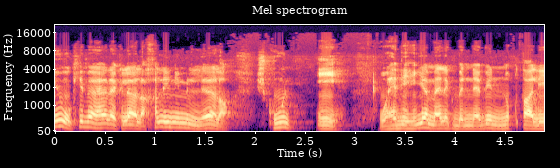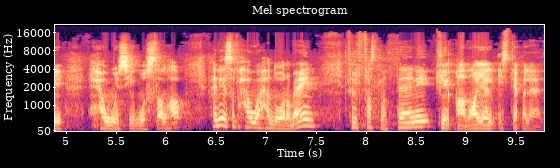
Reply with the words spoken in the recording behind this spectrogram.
يو كيف هذاك لا لا خليني من لا لا. شكون؟ إيه. وهذه هي مالك بن نبي النقطة اللي حوس يوصلها هذه صفحة 41 في الفصل الثاني في قضايا الاستقلال.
